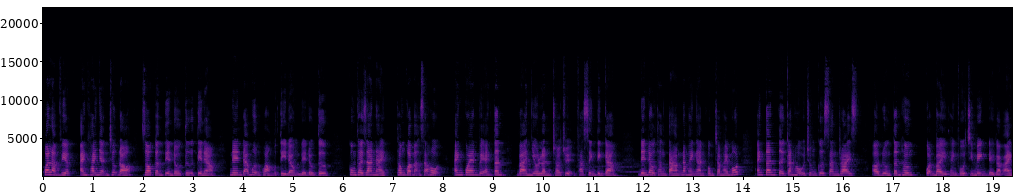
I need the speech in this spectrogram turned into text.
Qua làm việc, anh khai nhận trước đó do cần tiền đầu tư tiền ảo nên đã mượn khoảng 1 tỷ đồng để đầu tư. Cùng thời gian này, thông qua mạng xã hội, anh quen với anh Tân và nhiều lần trò chuyện phát sinh tình cảm. Đến đầu tháng 8 năm 2021, anh Tân tới căn hộ chung cư Sunrise ở đường Tân Hưng, quận 7, thành phố Hồ Chí Minh để gặp anh.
